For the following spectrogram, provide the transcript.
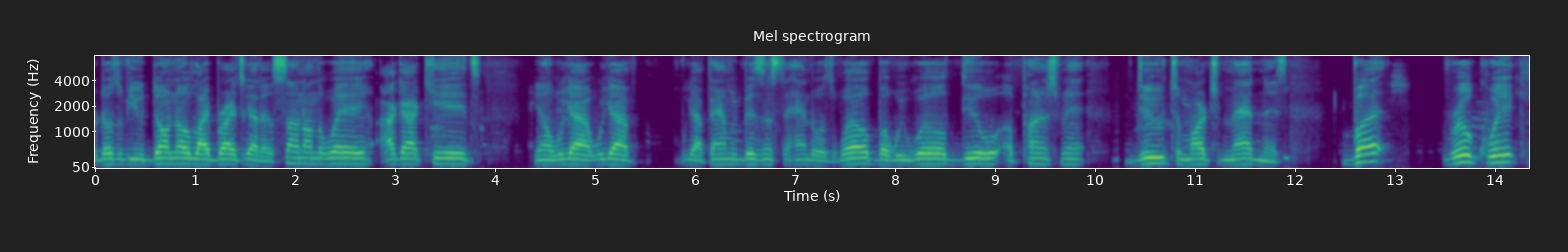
For those of you who don't know, Light Bright's got a son on the way. I got kids. You know, we got we got we got family business to handle as well, but we will deal a punishment due to March Madness. But real quick,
